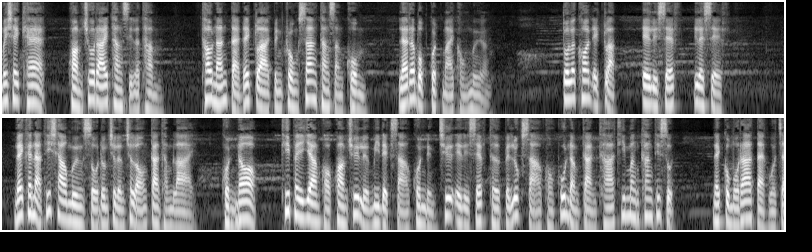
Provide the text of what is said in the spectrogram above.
ไม่ใช่แค่ ความชั่วร้ายทางศีลธรรม เท่านั้นแต่ได้กลายเป็นโครงสร้างทางสังคม และระบบกฎหมายของเมือง ตัวละครเอกลักเอลิเซฟอิเลเซฟในขณะที่ชาวเมืองโสดมเฉลิมฉลองการทำลาย คนนอก ที่พยายามขอความช่วยเหลือมีเด็กสาวคนหนึ่งชื่อเอลิเซฟเธอเป็นลูกสาวของผู้นำการค้าที่มั่งคั่งที่สุด ในโกโมราแต่หัวใจ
